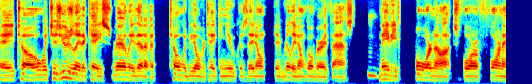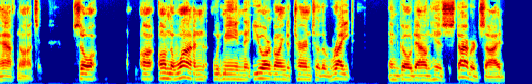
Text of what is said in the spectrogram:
a tow, which is usually the case, rarely that a tow would be overtaking you because they don't, they really don't go very fast. Mm-hmm. Maybe four knots, four, four and a half knots. So uh, on the one would mean that you are going to turn to the right and go down his starboard side.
